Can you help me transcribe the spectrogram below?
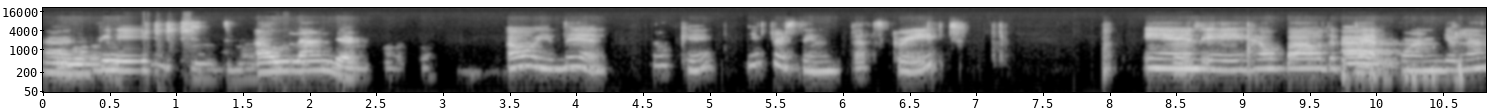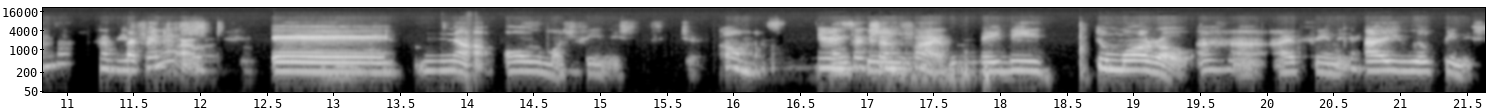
and finished Outlander. Oh, you did? Okay, interesting. That's great. And uh, how about the Uh, platform, Yolanda? Have you finished? Uh, no, almost finished. Almost. You're in I section five. Maybe tomorrow. Uh-huh, I finish. I will finish.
